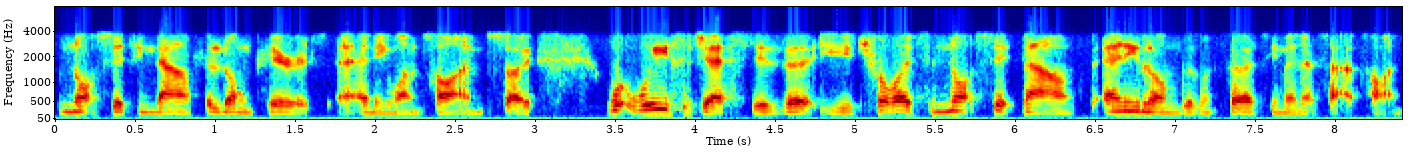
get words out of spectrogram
not sitting down for long periods at any one time. So what we suggest is that you try to not sit down for any longer than 30 minutes at a time.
